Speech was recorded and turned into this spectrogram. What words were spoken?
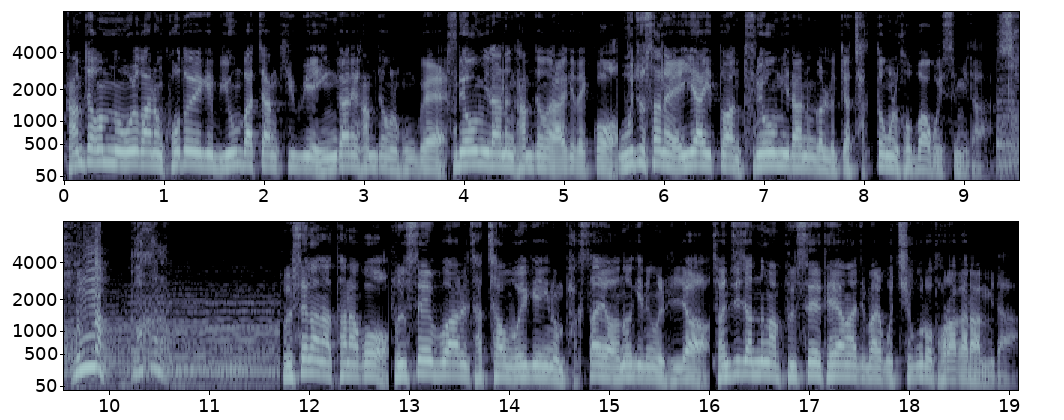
감정 없는 올가는 고도에게 미움받지 않기 위해 인간의 감정을 공부해 두려움이라는 감정을 알게 됐고 우주선의 AI 또한 두려움이라는 걸 느껴 작동을 거부하고 있습니다. そんなバカな 불새가 나타나고 불새의 부하를 자처한 외계인은 박사의 언어 기능을 빌려 전지전능한 불새에 대항하지 말고 지구로 돌아가라 합니다.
